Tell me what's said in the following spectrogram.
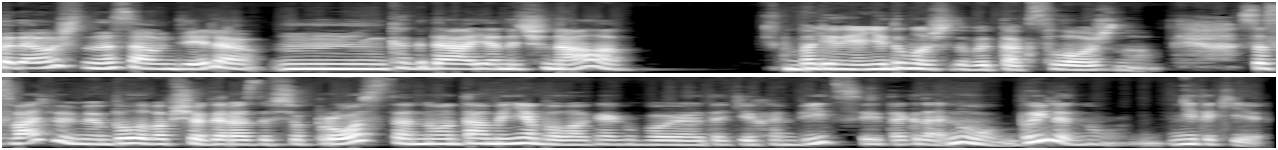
Потому что на самом деле, когда я начинала, Блин, я не думала, что это будет так сложно. Со свадьбами было вообще гораздо все просто, но там и не было как бы таких амбиций и так далее. Ну, были, ну, не такие.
